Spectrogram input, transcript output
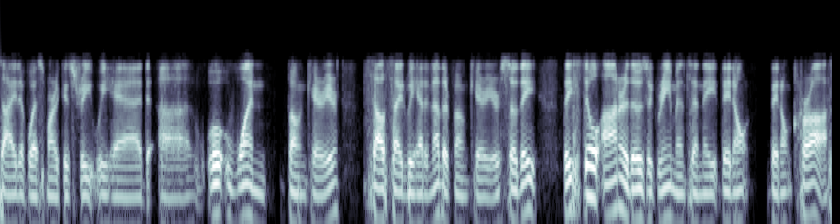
side of West Market Street, we had uh, one phone carrier. South side, we had another phone carrier. So they they still honor those agreements, and they they don't they don't cross.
